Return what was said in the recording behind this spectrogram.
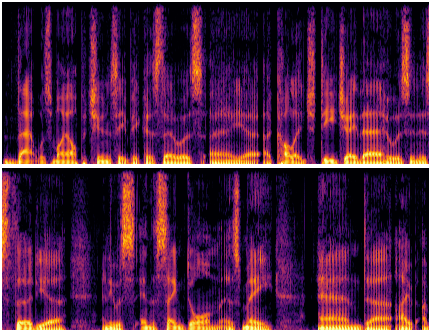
that was my opportunity because there was a, uh, a college DJ there who was in his third year, and he was in the same dorm as me. And uh, I, I,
